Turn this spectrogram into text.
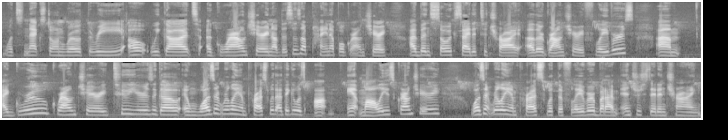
What's next on row three? Oh, we got a ground cherry. Now this is a pineapple ground cherry. I've been so excited to try other ground cherry flavors. Um, I grew ground cherry two years ago and wasn't really impressed with. I think it was Aunt Molly's ground cherry. Wasn't really impressed with the flavor, but I'm interested in trying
